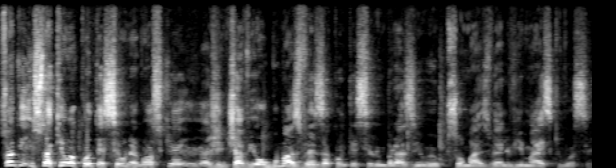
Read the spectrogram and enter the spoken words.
Só que isso aqui aconteceu um negócio que a gente já viu algumas vezes acontecer no Brasil, eu que sou mais velho vi mais que você.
